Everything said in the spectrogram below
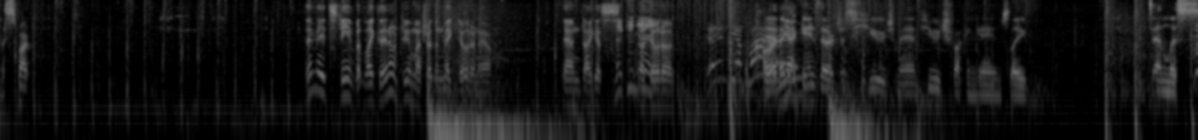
The smart. They made Steam, but like they don't do much other than make Dota now. And I guess a Taking Dota. Yeah, card they got games that are just huge, man. Huge fucking games. Like, it's endless,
